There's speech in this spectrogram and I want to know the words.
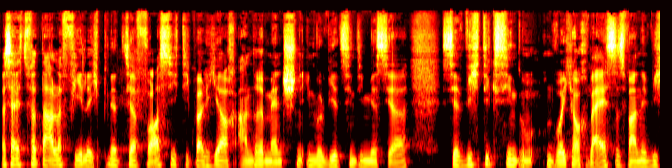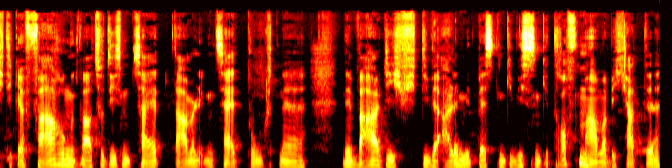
was heißt fataler Fehler? Ich bin jetzt sehr vorsichtig, weil hier auch andere Menschen involviert sind, die mir sehr, sehr wichtig sind und, und wo ich auch weiß, das war eine wichtige Erfahrung und war zu diesem Zeit, damaligen Zeitpunkt eine, eine Wahl, die, ich, die wir alle mit bestem Gewissen getroffen haben. Aber ich hatte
